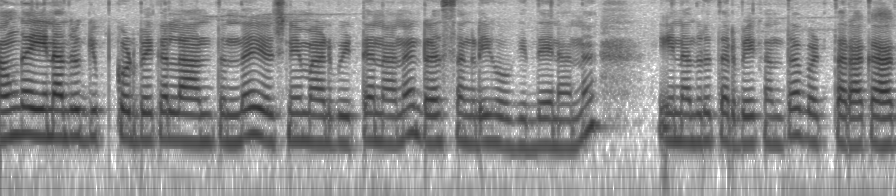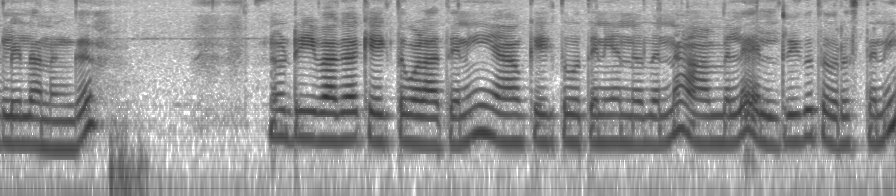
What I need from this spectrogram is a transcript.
ಅವಂಗ ಏನಾದರೂ ಗಿಫ್ಟ್ ಕೊಡಬೇಕಲ್ಲ ಅಂತಂದು ಯೋಚನೆ ಮಾಡಿಬಿಟ್ಟು ನಾನು ಡ್ರೆಸ್ ಅಂಗಡಿಗೆ ಹೋಗಿದ್ದೆ ನಾನು. ಏನಾದರೂ ತರಬೇಕಂತ ಬಟ್ ತರೋಕ್ಕಾಗಲಿಲ್ಲ ನಂಗೆ. ನೋಡ್ರಿ, ಇವಾಗ ಕೇಕ್ ತೊಗೊಳತ್ತೇನಿ ಯಾವ ಕೇಕ್ ತೊಗೋತೀನಿ ಅನ್ನೋದನ್ನು ಆಮೇಲೆ ಎಲ್ರಿಗೂ ತೋರಿಸ್ತೀನಿ.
